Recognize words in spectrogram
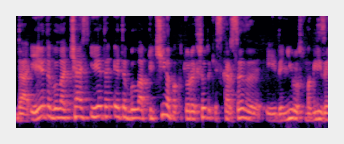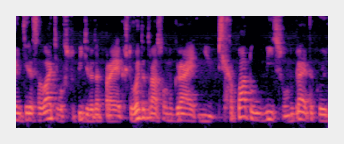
Да, и это была часть, и это, это была причина, по которой все-таки Скорсезе и Де Ниро смогли заинтересовать его вступить в этот проект, что в этот раз он играет не психопата, убийцу, он играет такое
